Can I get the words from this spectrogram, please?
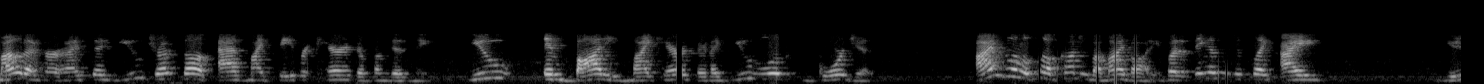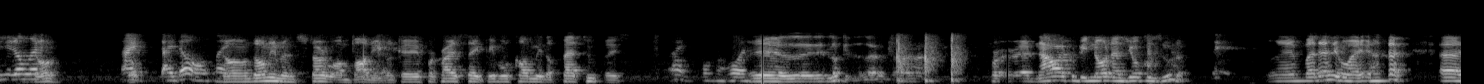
smiled at her and I said you dressed up as my favorite character from Disney. You embodied my character. Like you look gorgeous. I'm a little self conscious about my body, but the thing is, it's just like I usually don't let Don't. it. I I don't like. don't don't even start on bodies, okay? For Christ's sake, people call me the fat Two Face. I don't. Yeah, look at this. Uh, for, uh, now I could be known as Yokozuna. Uh, but anyway, uh,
